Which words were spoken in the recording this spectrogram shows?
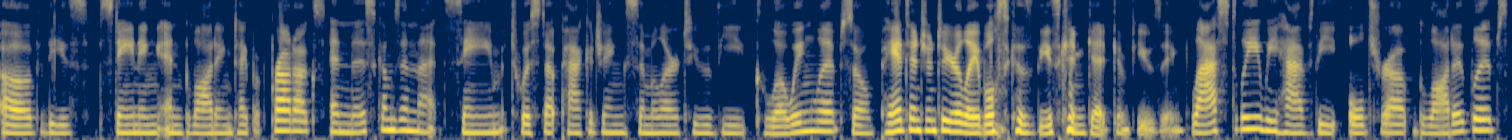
of these staining and blotting type of products. And this comes in that same twist up packaging, similar to the glowing lip. So pay attention to your labels because these can get confusing. Lastly, we have the ultra blotted lips.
